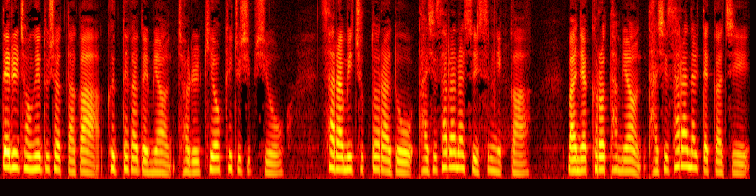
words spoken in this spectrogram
때를 정해두셨다가 그때가 되면 저를 기억해 주십시오. 사람이 죽더라도 다시 살아날 수 있습니까? 만약 그렇다면 다시 살아날 때까지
